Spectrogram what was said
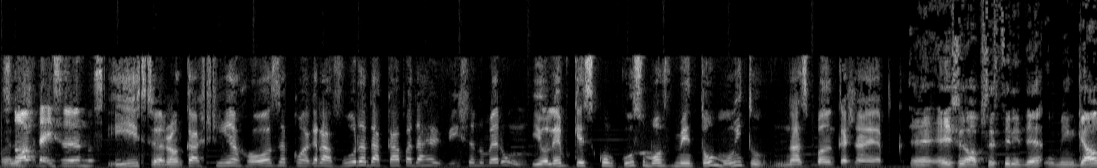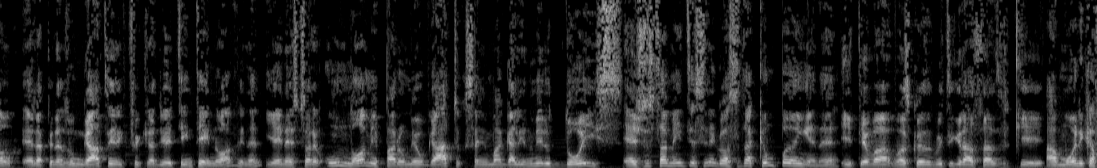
uns 9, 10 anos. Isso, era uma caixinha rosa com a gravura da capa da revista número 1. E eu lembro que esse concurso movimentou muito nas bancas na época. É, é isso, ó, pra vocês terem ideia, o Mingau era apenas um gato, ele foi criado em 89, né? E aí na história, um nome para o meu gato, que saiu em Magali número 2, é justamente esse negócio da campanha, né? E tem uma, umas coisas muito engraçadas, porque a Mônica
